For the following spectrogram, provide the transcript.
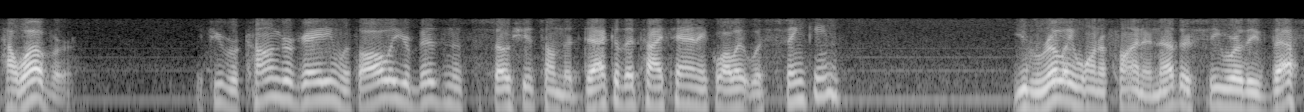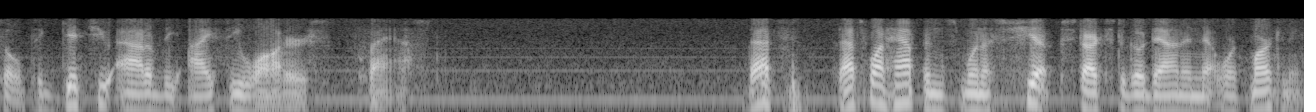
However, if you were congregating with all of your business associates on the deck of the Titanic while it was sinking, you'd really want to find another seaworthy vessel to get you out of the icy waters fast. That's that's what happens when a ship starts to go down in network marketing.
